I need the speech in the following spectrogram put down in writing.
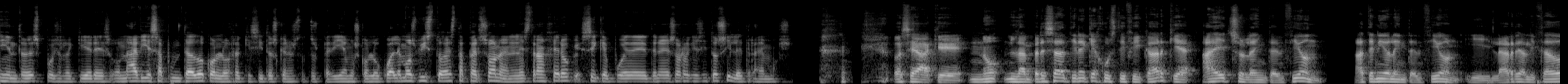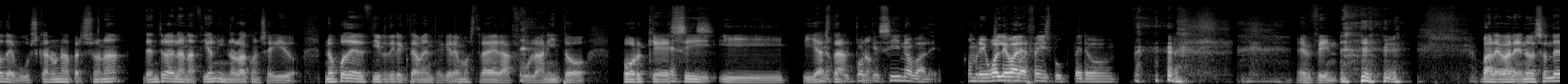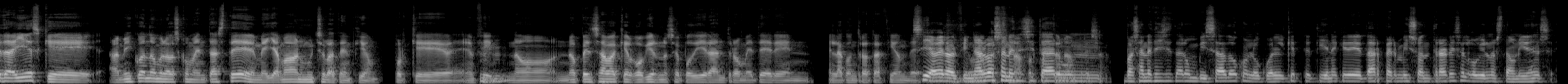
Y entonces pues requieres, o nadie se ha apuntado con los requisitos que nosotros pedíamos, con lo cual hemos visto a esta persona en el extranjero que sí que puede tener esos requisitos y le traemos. o sea que no, la empresa tiene que justificar que ha hecho la intención ha tenido la intención y la ha realizado de buscar una persona dentro de la nación y no lo ha conseguido. No puede decir directamente queremos traer a fulanito porque sí y, ya está. Porque sí no vale. Hombre, igual le vale, a Facebook, pero... en fin. Vale, vale, no, son detalles que a mí cuando me los comentaste me llamaban mucho la atención, porque, en fin, no, no pensaba que el gobierno se pudiera entrometer en, la contratación de... Sí, a ver, al final vas a, necesitar un, vas a necesitar un visado, con lo cual el que te tiene que dar permiso a entrar es el gobierno estadounidense.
